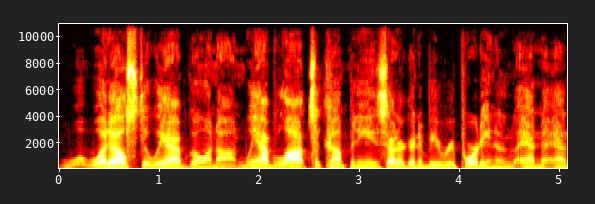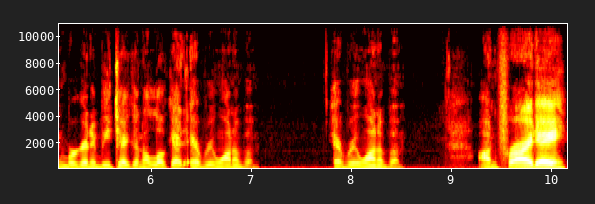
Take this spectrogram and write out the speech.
what else do we have going on? We have lots of companies that are going to be reporting, and, and, and we're going to be taking a look at every one of them. Every one of them. On Friday,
